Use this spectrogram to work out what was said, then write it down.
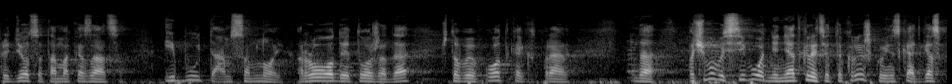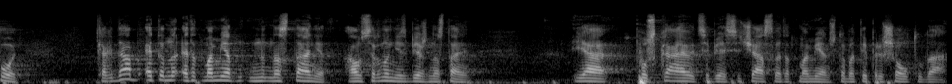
придется там оказаться. И будь там со мной. Роды тоже, да, чтобы вот как правильно. Да. Почему бы сегодня не открыть эту крышку и не сказать, Господь, когда это, этот момент настанет, а он все равно неизбежно настанет, я пускаю тебя сейчас в этот момент, чтобы ты пришел туда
